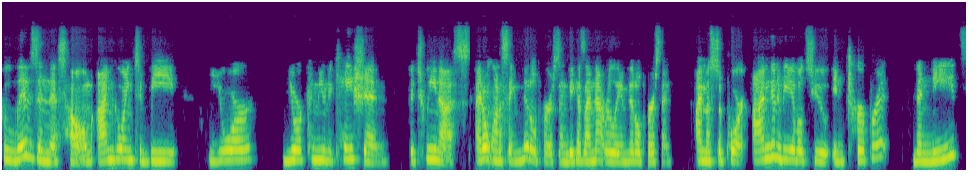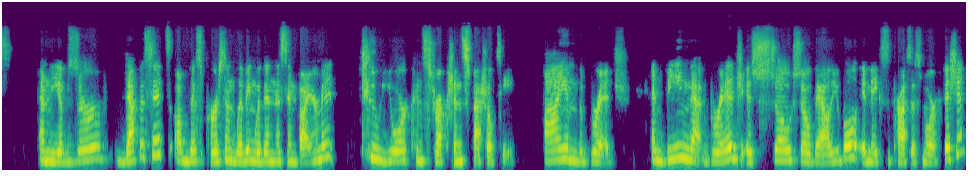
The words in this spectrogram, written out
who lives in this home. I'm going to be your your communication between us. I don't want to say middle person because I'm not really a middle person. I'm a support. I'm going to be able to interpret the needs and the observed deficits of this person living within this environment to your construction specialty. I am the bridge. And being that bridge is so, so valuable. It makes the process more efficient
